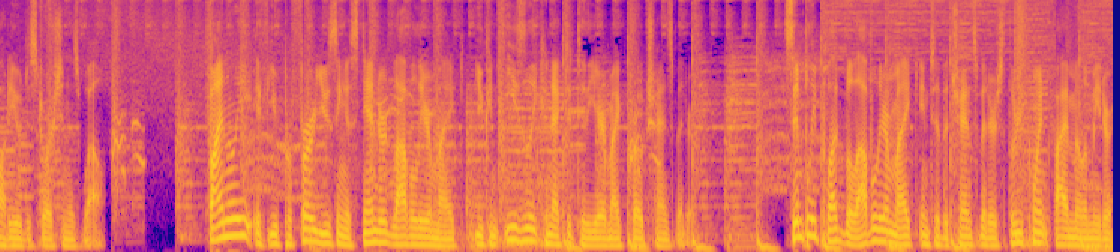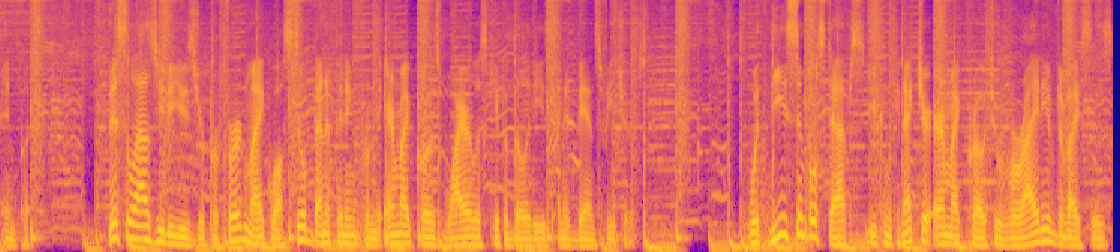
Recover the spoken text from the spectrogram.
audio distortion as well. Finally, if you prefer using a standard lavalier mic, you can easily connect it to the AirMic Pro transmitter. Simply plug the lavalier mic into the transmitter's 3.5mm input. This allows you to use your preferred mic while still benefiting from the AirMic Pro's wireless capabilities and advanced features. With these simple steps, you can connect your AirMic Pro to a variety of devices,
